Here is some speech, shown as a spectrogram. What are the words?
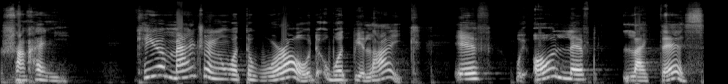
伤害你。Can you imagine what the world would be like if we all lived like this?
